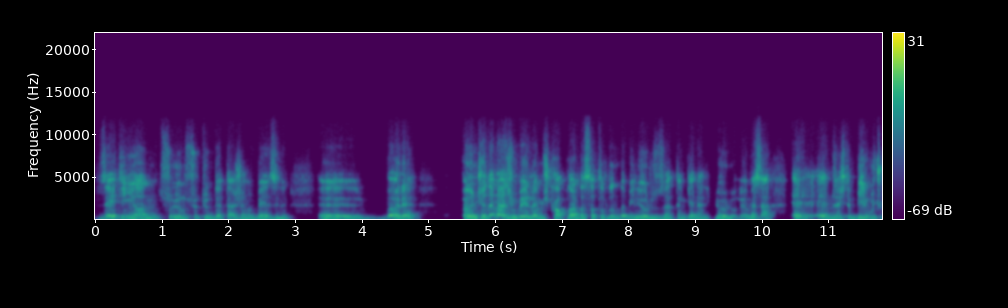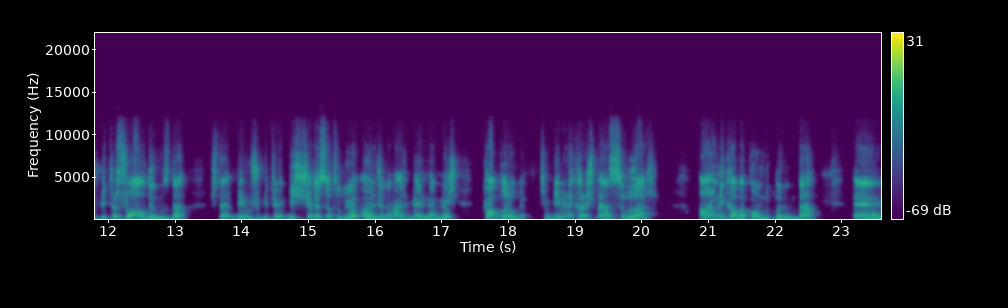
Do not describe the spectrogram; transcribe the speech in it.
zeytinyağının, suyun, sütün, deterjanın, benzinin ee, böyle önceden hacim belirlenmiş kaplarda satıldığında biliyoruz zaten genellikle öyle oluyor. Mesela e, elimize işte bir buçuk litre su aldığımızda işte bir buçuk litrelik bir şişede satılıyor. Önceden hacim belirlenmiş kaplar oluyor. Şimdi birbirine karışmayan sıvılar aynı kaba konduklarında e,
